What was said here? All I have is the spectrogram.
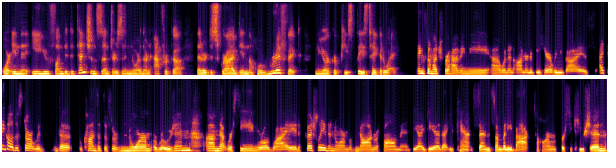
or in the EU funded detention centers in Northern Africa that are described in the horrific New Yorker piece? Please take it away. Thanks so much for having me. Uh, what an honor to be here with you guys. I think I'll just start with the concept of sort of norm erosion um, that we're seeing worldwide, especially the norm of non refoulement, the idea that you can't send somebody back to harm or persecution,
